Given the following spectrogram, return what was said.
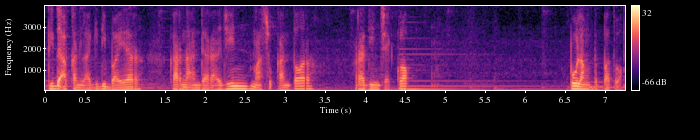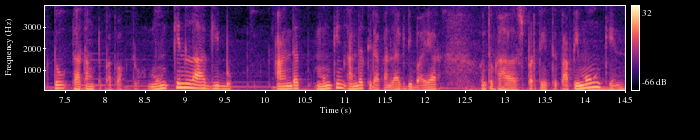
Tidak akan lagi dibayar karena Anda rajin masuk kantor, rajin cek clock, pulang tepat waktu, datang tepat waktu. Mungkin lagi bu Anda mungkin Anda tidak akan lagi dibayar untuk -hal seperti itu, tapi mungkin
